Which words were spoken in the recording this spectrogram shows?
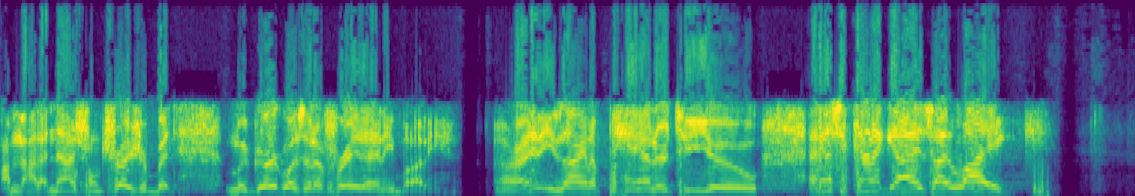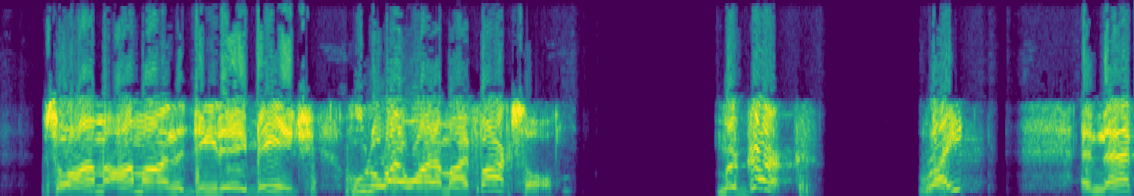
I'm not a national treasure, but McGuirk wasn't afraid of anybody. All right? He's not going to pander to you. And that's the kind of guys I like. So I'm, I'm on the D Day beach. Who do I want in my foxhole? McGuirk, Right? And that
